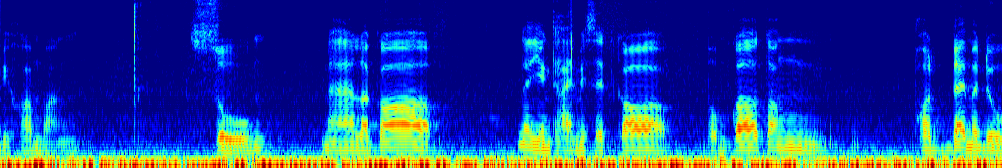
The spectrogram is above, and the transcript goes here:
มีความหวังสูงนะฮะแล้วก็เนี่ยยังถ่ายไม่เสร็จก็ผมก็ต้องพอได้มาดู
